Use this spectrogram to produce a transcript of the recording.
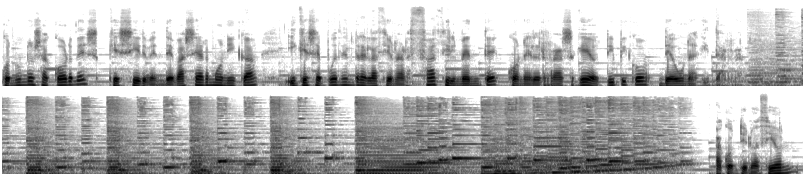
con unos acordes que sirven de base armónica y que se pueden relacionar fácilmente con el rasgueo típico de una guitarra. A continuación,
